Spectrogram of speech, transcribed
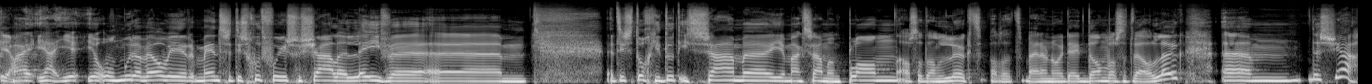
Ja. Maar ja, je, je ontmoet daar wel weer mensen. Het is goed voor je sociale leven. Ehm, het is toch, je doet iets samen. Je maakt samen een plan. Als dat dan lukt, wat het bijna nooit deed, dan was het wel leuk. Ehm, dus ja,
